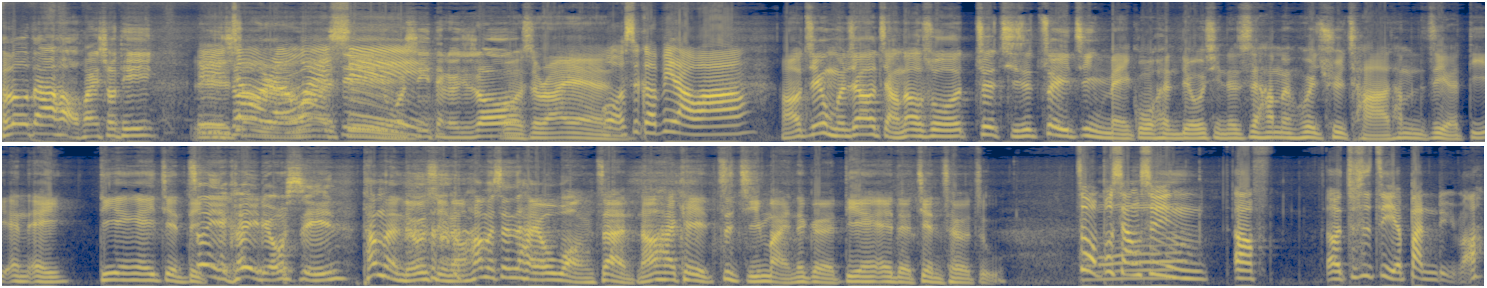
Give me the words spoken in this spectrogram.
Hello，大家好，欢迎收听宇宙人外星我是伊藤刘杰忠，我是 Ryan，我是隔壁老王，好，今天我们就要讲到说，就其实最近美国很流行的是，他们会去查他们的自己的 DNA。DNA 鉴定，这也可以流行，他们很流行哦，他们甚至还有网站，然后还可以自己买那个 DNA 的检测组。这么不相信、呃呃，就是自己的伴侣吗？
